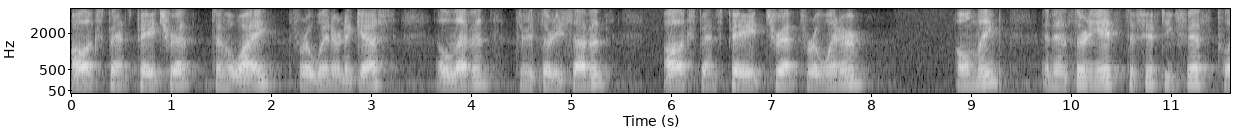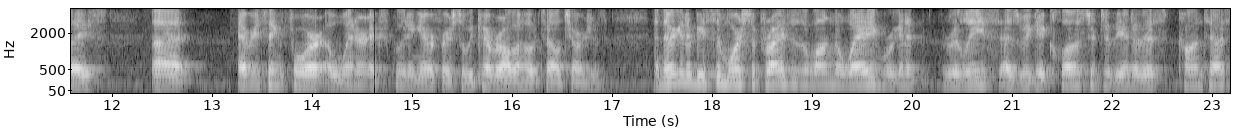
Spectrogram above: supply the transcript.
all expense paid trip to Hawaii for a winner and a guest. 11th through 37th, all expense paid trip for a winner only and then 38th to 55th place, uh, everything for a winner excluding airfare. So we cover all the hotel charges. And there are going to be some more surprises along the way. We're going to release as we get closer to the end of this contest.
